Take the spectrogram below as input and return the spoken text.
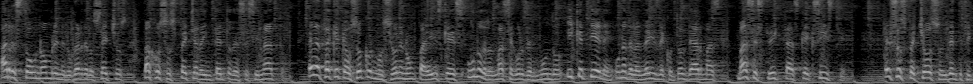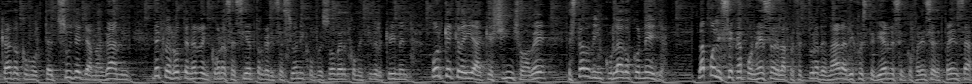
arrestó a un hombre en el lugar de los hechos bajo sospecha de intento de asesinato. El ataque causó conmoción en un país que es uno de los más seguros del mundo y que tiene una de las leyes de control de armas más estrictas que existen. El sospechoso, identificado como Tetsuya Yamagami, declaró tener rencor hacia cierta organización y confesó haber cometido el crimen porque creía que Shinzo Abe estaba vinculado con ella. La policía japonesa de la prefectura de Nara dijo este viernes en conferencia de prensa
